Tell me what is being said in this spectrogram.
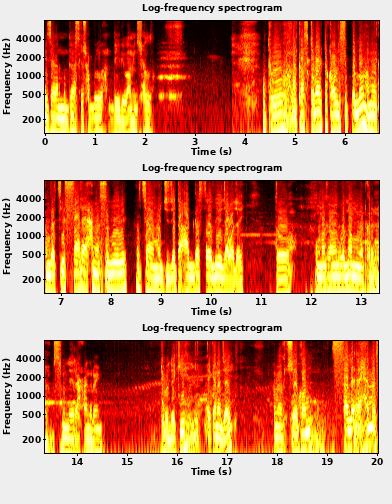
এই জায়গার মধ্যে আজকে সবগুলো দিয়ে দিব আমি, ইনশাল্লাহ। তো কাস্টমার একটা কল রিসিভ করল, আমি এখন যাচ্ছি সালে আহমেদ আচ্ছা মসজিদ, যেটা আট গাছতলা দিয়ে যাওয়া যায়। তো ওনাকে আমি বললাম নোট করেন। বিসমিল্লাহ রহমান রহিম। তো দেখি, এখানে যাই। আমি হচ্ছে এখন সালে আহমেদ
